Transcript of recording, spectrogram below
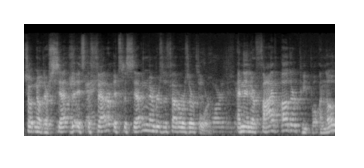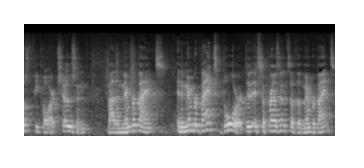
So no, they're set. It's the federal. It's the seven members of the Federal Reserve so Board. the. And then there are five other people, and those people are chosen by the member banks. And the member banks board, it's the presidents of the member banks.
